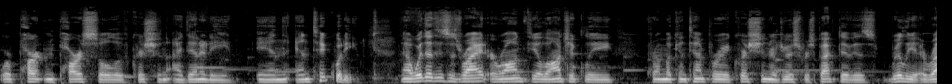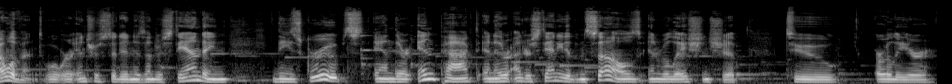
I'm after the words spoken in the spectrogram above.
were part and parcel of Christian identity in antiquity. Now, whether this is right or wrong theologically from a contemporary Christian or Jewish perspective is really irrelevant. What we're interested in is understanding these groups and their impact and their understanding of themselves in relationship to earlier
